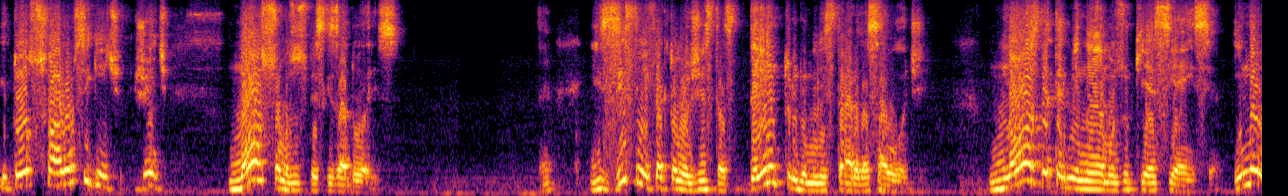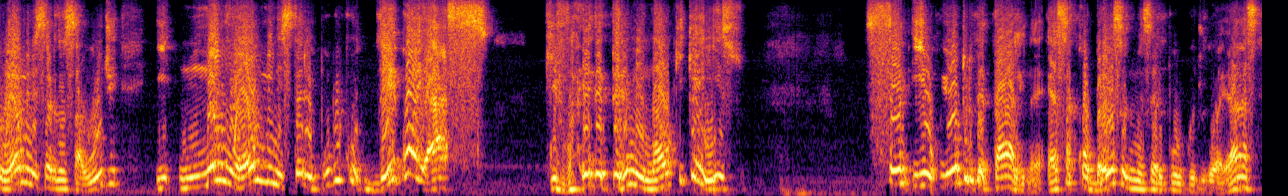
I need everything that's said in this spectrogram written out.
e todos falam o seguinte: gente, nós somos os pesquisadores. Né? Existem infectologistas dentro do Ministério da Saúde. Nós determinamos o que é ciência. E não é o Ministério da Saúde e não é o Ministério Público de Goiás que vai determinar o que, que é isso. E, outro detalhe, né? essa cobrança do Ministério Público de Goiás,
